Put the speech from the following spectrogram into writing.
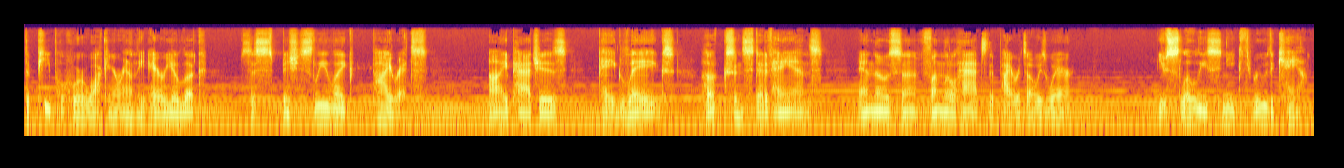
The people who are walking around the area look suspiciously like pirates. Eye patches, peg legs, hooks instead of hands, and those uh, fun little hats that pirates always wear. You slowly sneak through the camp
